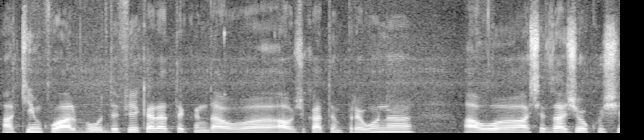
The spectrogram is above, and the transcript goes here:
Achim cu Albu, de fiecare dată când au, uh, au jucat împreună, au uh, așezat jocul și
